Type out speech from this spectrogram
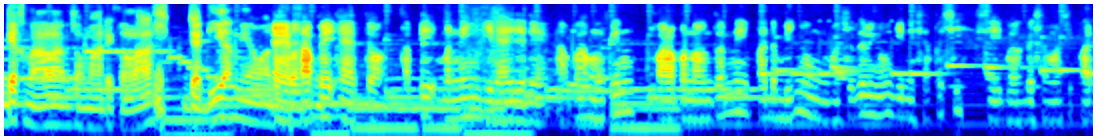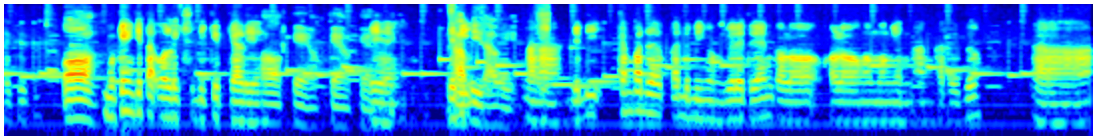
dia kenalan sama adik kelas, jadian nih sama adik Eh kelas. tapi eh tuh tapi mending gini aja deh apa mungkin para penonton nih pada bingung maksudnya bingung gini siapa sih si Bagas sama si Farid itu Oh, mungkin kita ulik sedikit kali ya oke oke oke. iya jadi Sabi sabi. nah jadi kan pada pada bingung juga deh kan kalau kalau ngomongin angker itu eh,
